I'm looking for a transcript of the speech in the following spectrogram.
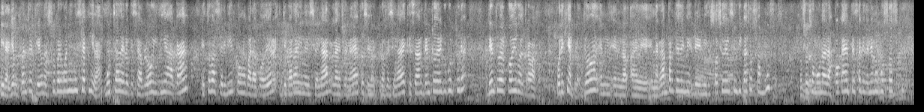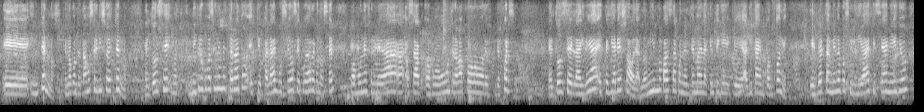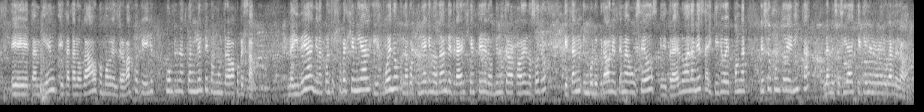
Mira, yo encuentro que es una súper buena iniciativa. Mucha de lo que se habló hoy día acá, esto va a servir como para poder llegar a dimensionar las enfermedades profesionales que se dan dentro de la agricultura, dentro del Código del Trabajo. Por ejemplo, yo en, la, eh, gran parte de, mis socios del sindicato son buzos. Nosotros somos una de las pocas empresas que tenemos buzos eh, internos, que no contratamos servicios externos. Entonces, mi preocupación en este rato es que ojalá el buceo se pueda reconocer como una enfermedad, o sea, como un trabajo de, de esfuerzo. Entonces la idea es pelear eso ahora. Lo mismo pasa con el tema de la gente que, habita en pontones. Es ver también la posibilidad de que sean ellos eh, también eh, catalogados como el trabajo que ellos cumplen actualmente como un trabajo pesado. La idea yo la encuentro súper genial y es bueno la oportunidad que nos dan de traer gente de los mismos trabajadores nosotros que están involucrados en el tema de buceos, eh, traerlos a la mesa y que ellos expongan desde su punto de vista las necesidades que tienen en el lugar de trabajo.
